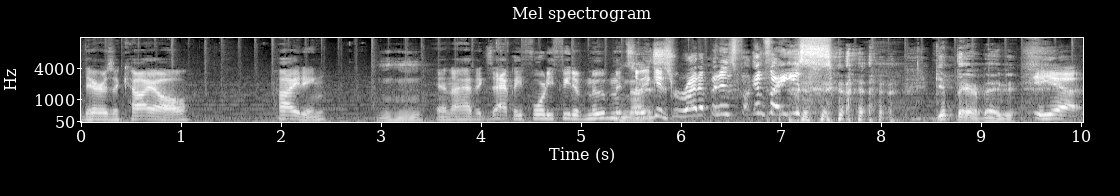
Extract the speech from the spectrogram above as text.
There is a Kyle hiding, Mm-hmm. and I have exactly 40 feet of movement, so he gets right up in his fucking face. Get there, baby. yeah,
